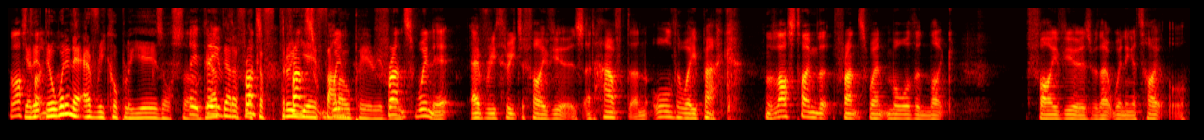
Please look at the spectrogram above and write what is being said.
the last Yeah, they, time they were winning it every couple of years or so. They, had, they had a, like a three-year fallow win, period. france win it every three to five years and have done all the way back the last time that france went more than like five years without winning a title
